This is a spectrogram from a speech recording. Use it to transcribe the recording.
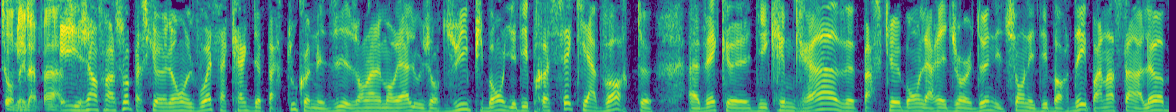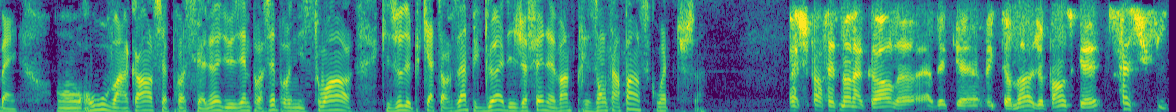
tourner la page. Et Jean-François, parce que là, on le voit, ça craque de partout, comme le dit le Journal de Montréal aujourd'hui. Puis bon, il y a des procès qui avortent avec euh, des crimes graves parce que, bon, l'arrêt Jordan et tout ça, on est débordé. Pendant ce temps-là, ben, on rouvre encore ce procès-là, un deuxième procès pour une histoire qui dure depuis 14 ans, puis le gars a déjà fait 9 ans de prison. T'en penses quoi de tout ça? Ben, je suis parfaitement d'accord avec, euh, avec Thomas. Je pense que ça suffit.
